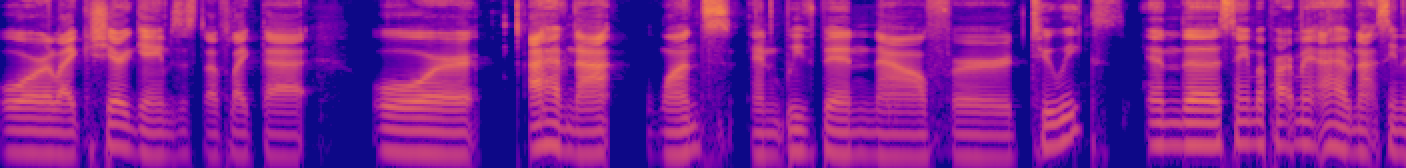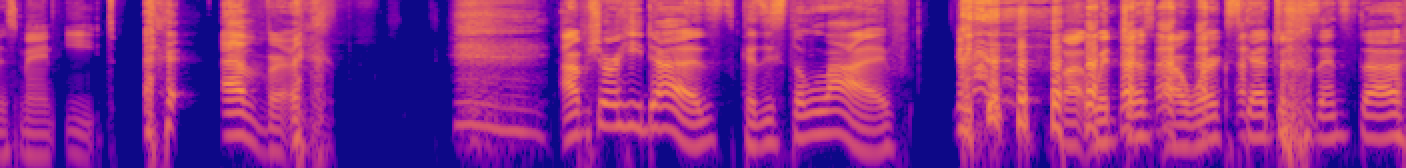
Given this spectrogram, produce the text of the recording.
or like share games and stuff like that. Or I have not once, and we've been now for two weeks in the same apartment. I have not seen this man eat ever. I'm sure he does because he's still alive. but with just our work schedules and stuff,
